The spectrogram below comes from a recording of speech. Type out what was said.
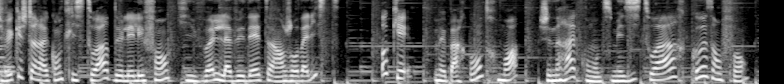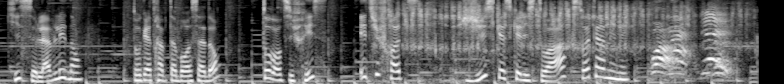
Tu veux que je te raconte l'histoire de l'éléphant qui vole la vedette à un journaliste? Ok, mais par contre, moi, je ne raconte mes histoires qu'aux enfants qui se lavent les dents. Donc attrape ta brosse à dents, ton dentifrice et tu frottes jusqu'à ce que l'histoire soit terminée. 3, 2, 1,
